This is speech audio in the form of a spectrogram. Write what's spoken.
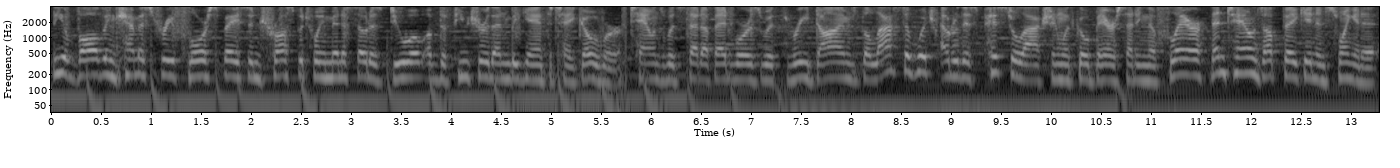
The evolving chemistry, floor space, and trust between Minnesota's duo of the future then began to take over. Towns would set up Edwards with three dimes, the last of which out of this pistol action with Gobert setting the flare, then Towns up faking and swinging it.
